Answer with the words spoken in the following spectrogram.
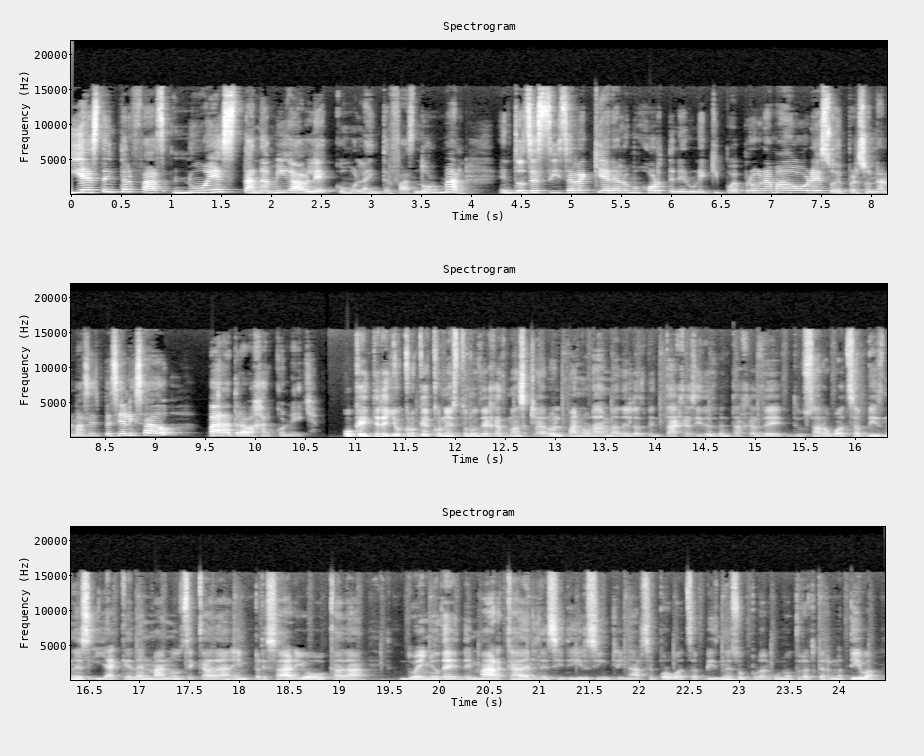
Y esta interfaz no es tan amigable como la interfaz normal. Entonces sí se requiere a lo mejor tener un equipo de programadores o de personal más especializado para trabajar con ella. Ok, Tere, yo creo que con esto nos dejas más claro el panorama de las ventajas y desventajas de, usar WhatsApp Business y ya queda en manos de cada empresario o cada dueño de, de marca el decidir si inclinarse por WhatsApp Business o por alguna otra alternativa.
